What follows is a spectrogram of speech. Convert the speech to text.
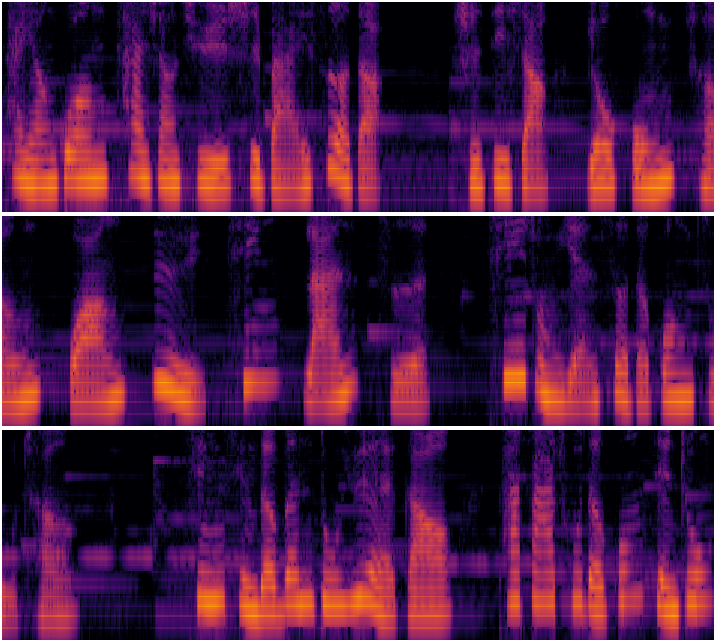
太阳光看上去是白色的，实际上由红、橙、黄、绿、青、蓝、紫七种颜色的光组成。星星的温度越高，它发出的光线中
